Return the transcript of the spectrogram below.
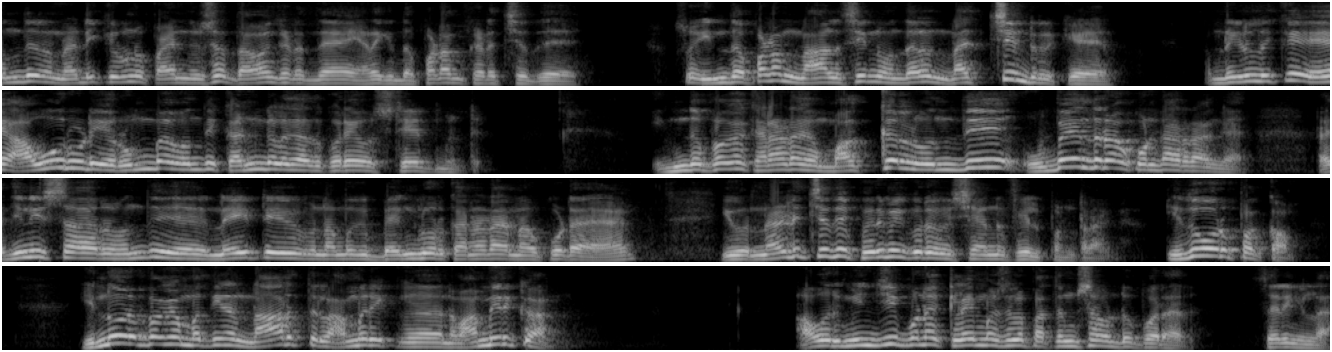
வந்து நான் நடிக்கணும்னு பதினஞ்சு வருஷம் தவம் கிடந்தேன் எனக்கு இந்த படம் கிடைச்சது. ஸோ இந்த படம் நாலு சீன் வந்தாலும் நச்சுன்னு இருக்கு. அப்படிங்கிறதுக்கு அவருடைய ரொம்ப வந்து கண்கலங்காத குறைய ஒரு ஸ்டேட்மெண்ட் இந்த பக்கம் கர்நாடக மக்கள் வந்து உபேந்திராவை கொண்டாடுறாங்க. ரஜினி சார் வந்து நேட்டிவ் நமக்கு பெங்களூர் கன்னடானா கூட இவர் நடித்ததே பெருமைக்குரிய விஷயம்னு ஃபீல் பண்ணுறாங்க இது ஒரு பக்கம். இன்னொரு பக்கம் பார்த்தீங்கன்னா நார்த்தில் அமெரிக்க நம்ம அமெரிக்கான். அவர் மிஞ்சி போனால் கிளைமேக்ஸில் பத்து நிமிஷம் விட்டு போகிறார் சரிங்களா?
